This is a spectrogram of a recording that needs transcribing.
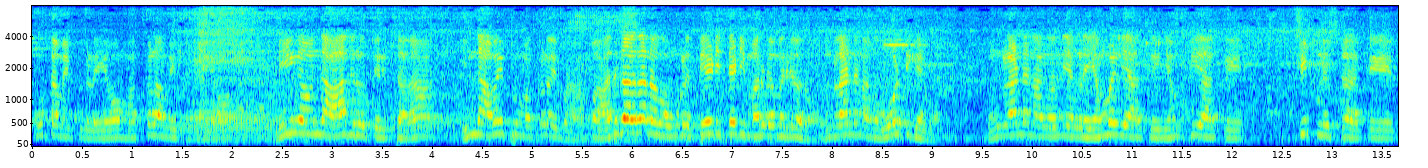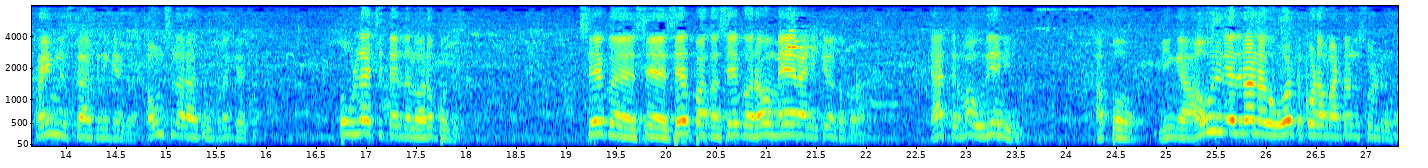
கூட்டமைப்புகளையும் மக்கள் அமைப்புகளையும் நீங்கள் வந்து ஆதரவு தெரிவித்தா தான் இந்த அமைப்பு மக்கள் வைப்படும் அப்போ அதுக்காக தான் நாங்கள் உங்களை தேடி தேடி மறுபடியும் மறுபடியும் வரோம். உங்களாண்ட நாங்கள் ஓட்டு கேட்கல. உங்களாண்ட நாங்கள் வந்து எங்களை எம்எல்ஏ ஆக்கு எம்பி ஆக்கு சீஃப் மினிஸ்டர் ஆக்கு பிரைம் மினிஸ்டர் ஆக்குன்னு கேட்கலாம் கவுன்சிலர் ஆக்குன்னு கூட கேட்கலாம் இப்போ உள்ளாட்சி தேர்தல் வரப்போகுது. சேக்கு சே சேர்ப்பாக்கம் சேக்கோராவை மேயராக நிற்க வைக்க போகிறாங்க யார் தெரியுமா? உதயநிதி. அப்போ நீங்க அவருக்கு எதிராக நாங்க ஓட்டு போட மாட்டோம்னு சொல்றீங்க.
